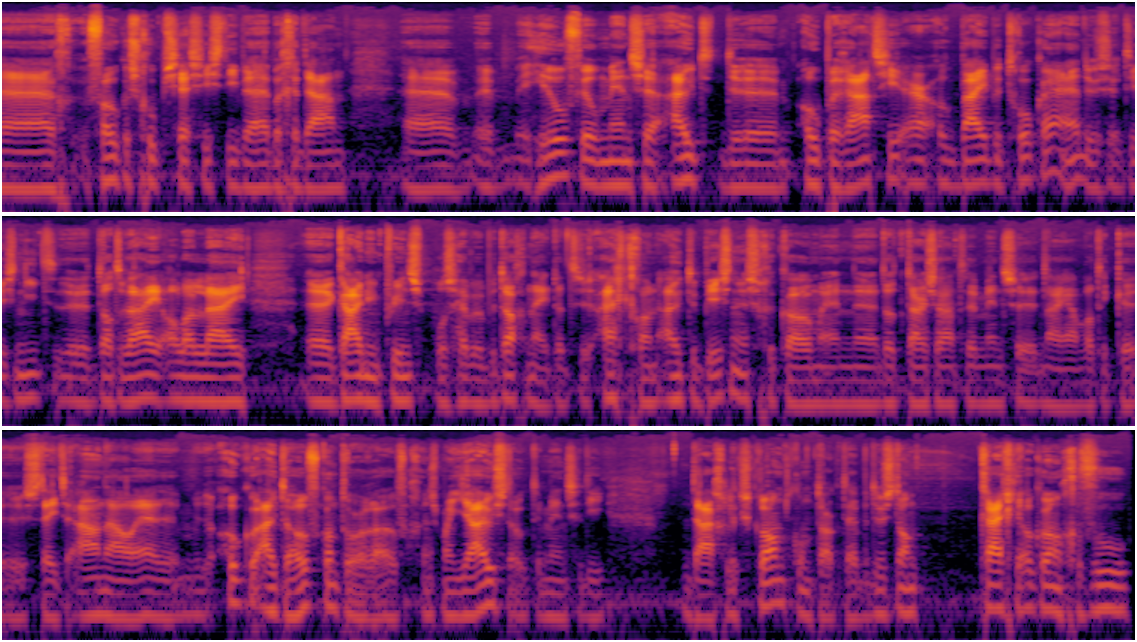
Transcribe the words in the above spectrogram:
uh, focusgroepsessies die we hebben gedaan. eh, heel veel mensen uit de operatie er ook bij betrokken. Hè? Dus het is niet eh, dat wij allerlei eh, guiding principles hebben bedacht. Nee, dat is eigenlijk gewoon uit de business gekomen. En eh, dat, daar zaten mensen, nou ja, wat ik eh, steeds aanhaal, hè, ook uit de hoofdkantoren overigens, maar juist ook de mensen die dagelijks klantcontact hebben. Dus dan krijg je ook wel een gevoel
